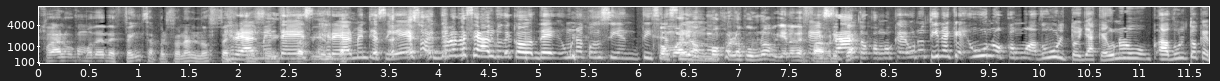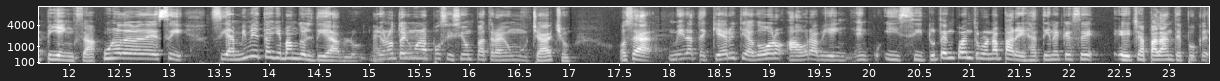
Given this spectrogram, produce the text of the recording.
Eso es algo como de defensa personal, no sé. Realmente es, realmente así. Eso debe de ser algo de, de una Como concientización. algo como con lo que uno viene de fábrica. Exacto, como que uno tiene que, uno como adulto, ya que uno adulto que piensa, uno debe de decir, si a mí me está llevando el diablo, yo no tengo una posición para traer un muchacho. O sea, mira, te quiero y te adoro, ahora bien, en- y si tú te encuentras una pareja, tiene que ser hecha para adelante, porque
